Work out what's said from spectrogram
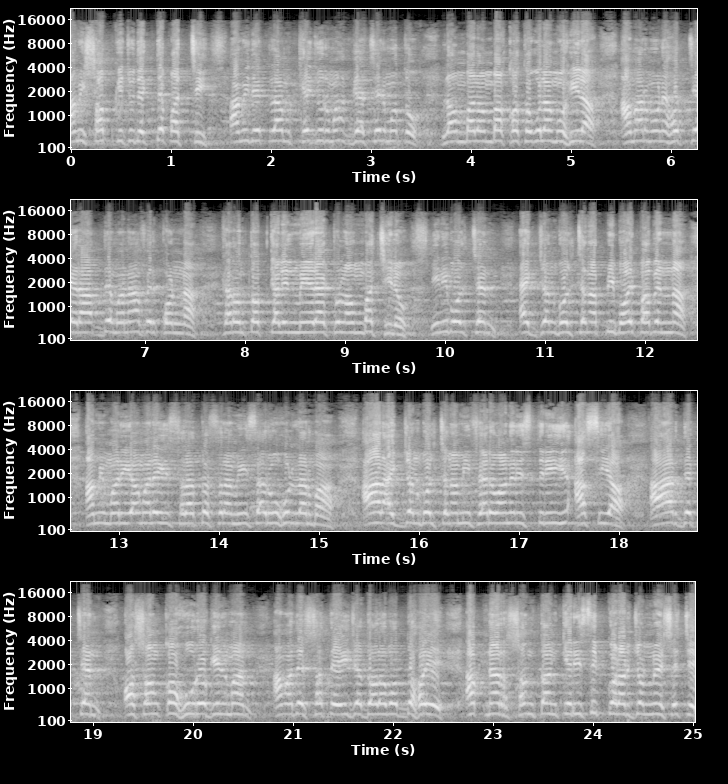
আমি সব কিছু দেখতে পাচ্ছি। আমি দেখলাম খেজুর মা গাছের মতো লম্বা লম্বা কতগুলা মহিলা। আমার মনে হচ্ছে রাবদে মানাফের কন্যা। কারণ তৎকালীন মেয়েরা একটু লম্বা ছিল। ইনি বলছেন, একজন বলছেন, আপনি ভয় পাবেন না। আমি মারিয়াম আলাই সালাতাম ইসা রুহুল্লার মা। আর একজন বলছেন, আমি ফেরওয়ানের স্ত্রী আসিয়া। আর দেখছেন, অসংখ্য হুরো গিলমান আমাদের সাথে এই যে দলবদ্ধ হয়ে আপনার সন্তানকে রিসিভ করার জন্য এসেছে।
